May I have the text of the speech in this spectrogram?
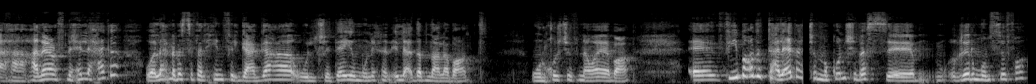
هنعرف نحل حاجة ولا إحنا بس فالحين في الجعجعة والشتايم وإن إحنا نقل أدبنا على بعض ونخش في نوايا بعض؟ آه، في بعض التعليقات عشان ما أكونش بس آه، غير منصفة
